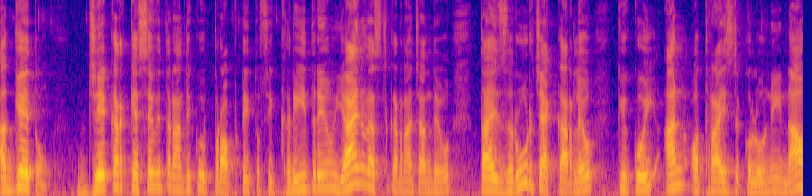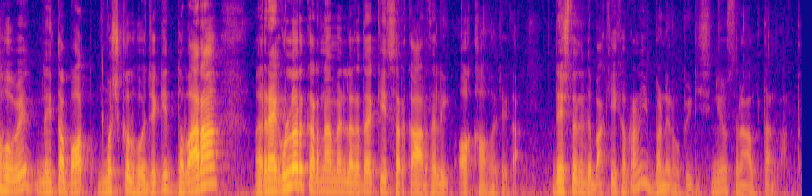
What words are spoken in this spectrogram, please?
ਅੱਗੇ ਤੋਂ ਜੇਕਰ ਕਿਸੇ ਵੀ ਤਰ੍ਹਾਂ ਦੀ ਕੋਈ ਪ੍ਰਾਪਰਟੀ ਤੁਸੀਂ ਖਰੀਦ ਰਹੇ ਹੋ ਜਾਂ ਇਨਵੈਸਟ ਕਰਨਾ ਚਾਹੁੰਦੇ ਹੋ, ਤਾਂ ਇਹ ਜ਼ਰੂਰ ਚੈੱਕ ਕਰ ਲਿਓ ਕਿ ਕੋਈ ਅਨਆਥੋਰਾਈਜ਼ਡ ਕਲੋਨੀ ਨਾ ਹੋਵੇ, ਨਹੀਂ ਤਾਂ ਬਹੁਤ ਮੁਸ਼ਕਲ ਹੋ ਜਾਏਗੀ। ਦੁਬਾਰਾ ਰੈਗੂਲਰ ਕਰਨਾ ਮੈਨੂੰ ਲੱਗਦਾ ਕਿ ਸਰਕਾਰ ਦੇ ਲਈ ਔਖਾ ਹੋ ਜਾਏਗਾ। ਦੇਸ਼ ਦੁਨੀਆ ਦੇ ਬਾਕੀ ਖਬਰਾਂ ਲਈ ਬਣੇ ਰਹੋ ਪੀਟੀਸੀ ਨਿਊਜ਼ ਨਾਲ। ਧੰਨਵਾਦ।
